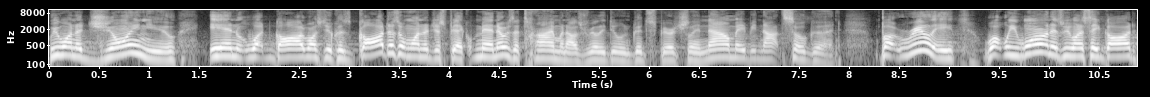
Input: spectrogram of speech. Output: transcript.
We want to join you in what God wants to do because God doesn't want to just be like, man, there was a time when I was really doing good spiritually, and now maybe not so good. But really, what we want is we want to say, God,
